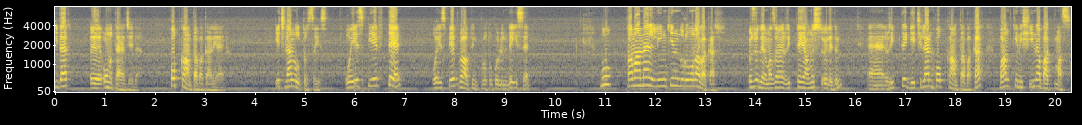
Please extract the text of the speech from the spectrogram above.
gider e, onu tercih eder. Hop count'a bakar yani. Geçilen router sayısı. OSPF'te OSPF routing protokolünde ise bu tamamen linkin durumuna bakar. Özür dilerim az önce RIP'te yanlış söyledim. E, RIP'te geçilen hop count'a bakar. Band genişliğine bakmaz.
